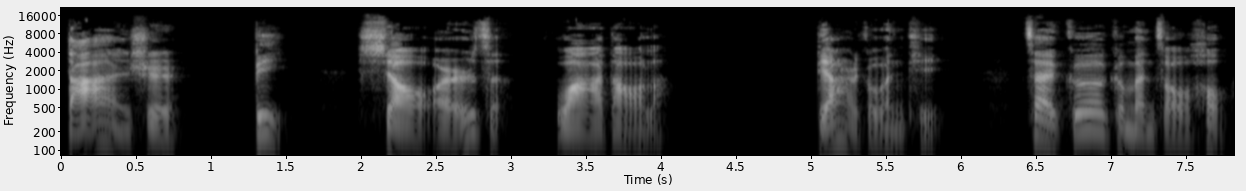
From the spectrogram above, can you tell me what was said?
答案是 B，小儿子挖到了。第二个问题。在哥哥们走后，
